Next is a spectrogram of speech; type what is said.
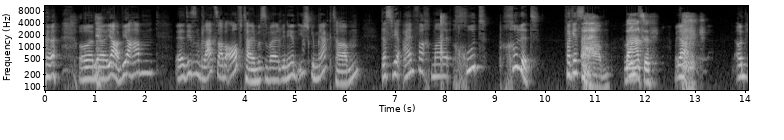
und äh, ja, wir haben äh, diesen Platz aber aufteilen müssen, weil René und ich gemerkt haben, dass wir einfach mal Chut Chullet vergessen haben. Wahnsinn. Ja. Und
